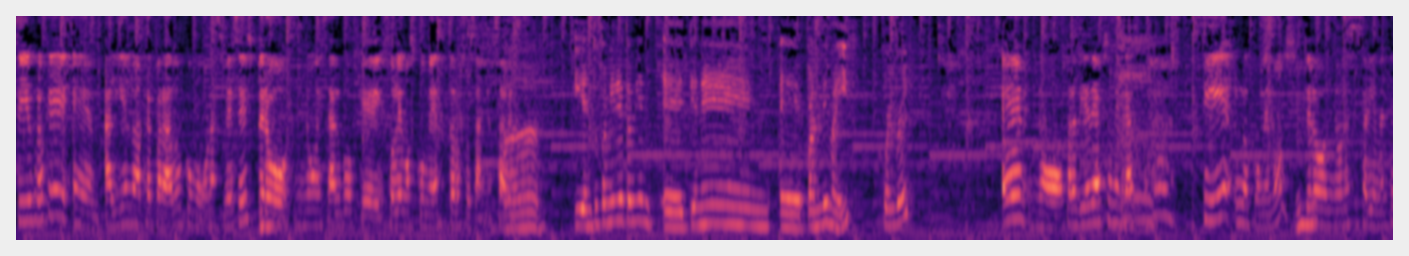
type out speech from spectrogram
Sí, yo creo que eh, alguien lo ha preparado como unas veces, pero no es algo que solemos comer todos los años, ¿sabes? Ah, ¿y en tu familia también eh, tienen eh, pan de maíz? ¿Cornbread? Eh, no, para el Día de Acción de Gracias. Sí, lo comemos, Ujú. pero no necesariamente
